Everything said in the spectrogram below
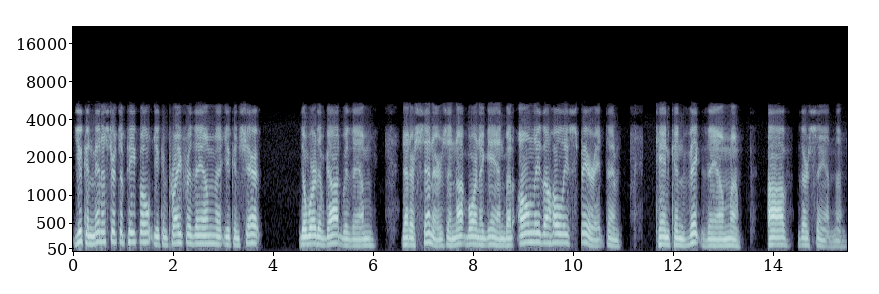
you can minister to people, you can pray for them, uh, you can share the Word of God with them that are sinners and not born again, but only the Holy Spirit um, can convict them of their sin.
